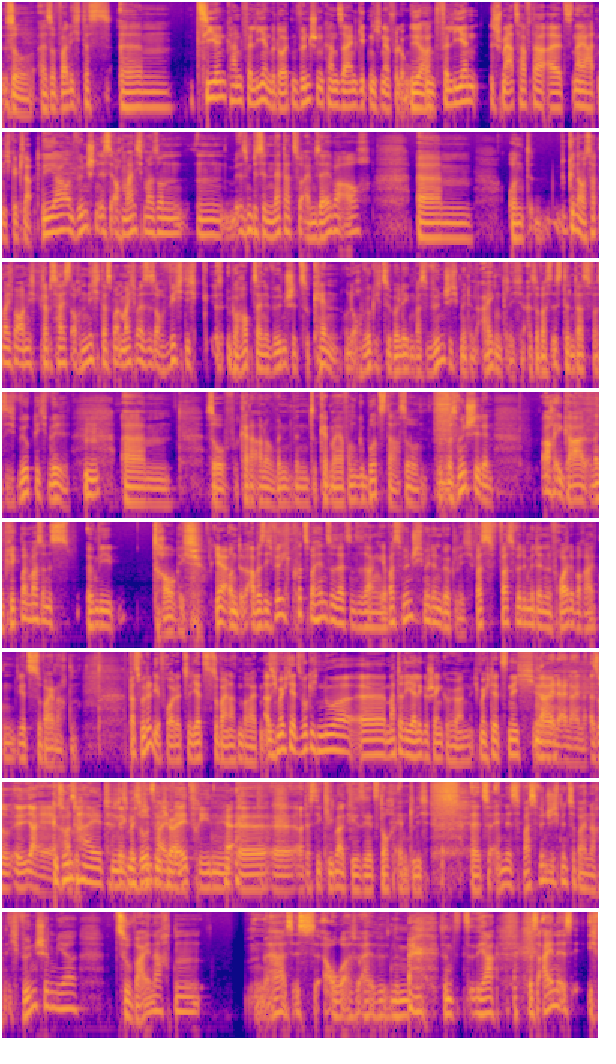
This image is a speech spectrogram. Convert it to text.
So, also weil ich das. Ähm, Zielen kann verlieren bedeuten, wünschen kann sein, geht nicht in Erfüllung. Ja. Und verlieren ist schmerzhafter als, naja, hat nicht geklappt. Ja, und wünschen ist ja auch manchmal so ein, ist ein bisschen netter zu einem selber auch. Ähm, und genau, es hat manchmal auch nicht geklappt. Das heißt auch nicht, dass man, manchmal ist es auch wichtig, überhaupt seine Wünsche zu kennen und auch wirklich zu überlegen, was wünsche ich mir denn eigentlich? Also was ist denn das, was ich wirklich will? Mhm. Ähm, so, keine Ahnung, wenn, wenn, kennt man ja vom Geburtstag, so, was wünscht ihr denn? Ach, egal. Und dann kriegt man was und ist irgendwie traurig. Ja. Und, aber sich wirklich kurz mal hinzusetzen und zu sagen, ja, was wünsche ich mir denn wirklich? Was, was würde mir denn eine Freude bereiten jetzt zu Weihnachten? Was würde dir Freude zu jetzt zu Weihnachten bereiten? Also ich möchte jetzt wirklich nur äh, materielle Geschenke hören. Ich möchte jetzt nicht. Äh, nein, nein, nein. Also äh, ja, ja, ja. Gesundheit, also, das Gesundheit, Weltfrieden, ja. Äh, äh, dass die Klimakrise jetzt doch endlich äh, zu Ende ist. Was wünsche ich mir zu Weihnachten? Ich wünsche mir zu Weihnachten ja, es ist, oh, also, also sind, ja, das eine ist, ich,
